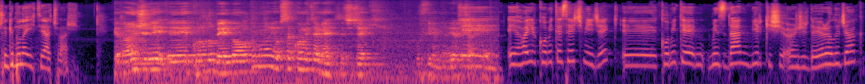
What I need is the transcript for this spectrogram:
Çünkü buna ihtiyaç var. Ön jüri e, kurulu belli oldu mu yoksa komite mi seçecek bu filmleri, yarışacak Ee, e, hayır komite seçmeyecek. Ee, komitemizden bir kişi ön jüride yer alacak.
